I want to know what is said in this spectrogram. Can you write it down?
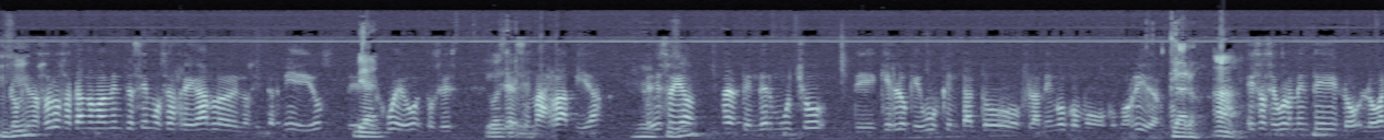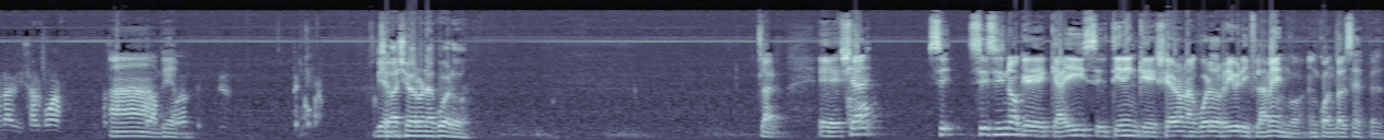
Lo que nosotros acá normalmente hacemos es regarla en los intermedios del juego, entonces se hace más rápida. Pero eso ya va a depender mucho de qué es lo que busquen tanto Flamengo como, como River. Claro. Ah. Eso seguramente lo, lo, van a avisar con Ah, bien. Se va a llegar a un acuerdo. Claro. Eh, ya, Sí, sí, sí, no, que, que ahí se tienen que llegar a un acuerdo River y Flamengo en cuanto al césped.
